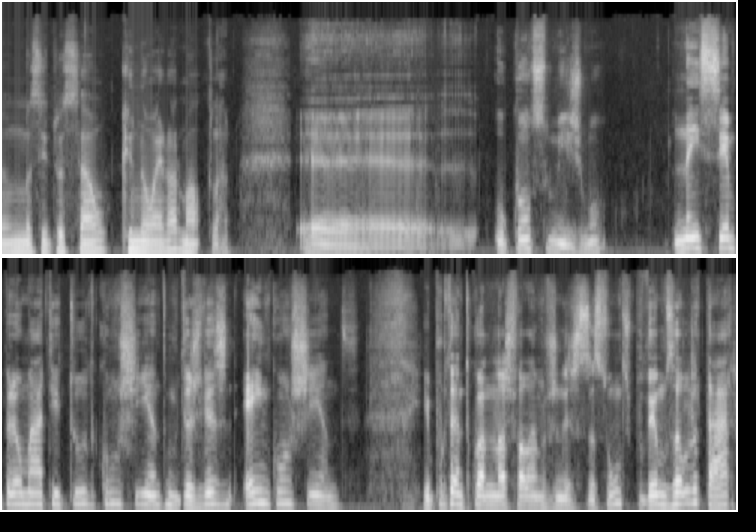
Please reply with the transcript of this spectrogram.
numa situação que não é normal. Claro. Uh, o consumismo nem sempre é uma atitude consciente, muitas vezes é inconsciente. E, portanto, quando nós falamos nestes assuntos, podemos alertar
